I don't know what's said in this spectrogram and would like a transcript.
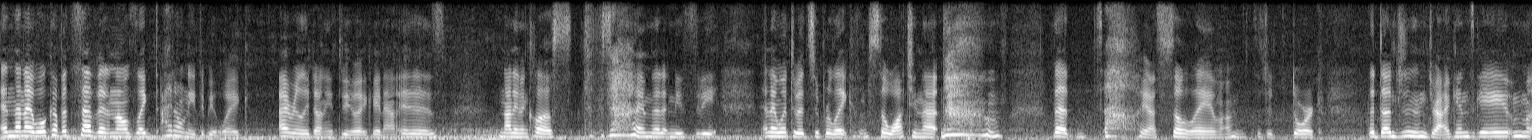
and then I woke up at seven and I was like, I don't need to be awake. I really don't need to be awake right now. It is not even close to the time that it needs to be. And I went to bed super late because I'm still watching that. That oh, yeah, so lame. I'm such a dork. The Dungeons and Dragons game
